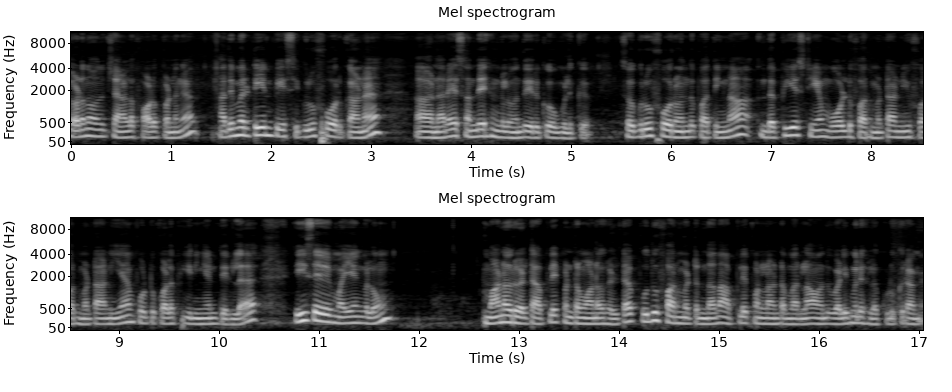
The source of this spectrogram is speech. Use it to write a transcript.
தொடர்ந்து வந்து சேனலை ஃபாலோ பண்ணுங்கள் அதேமாதிரி டிஎன்பிஎஸ்சி குரூப் ஃபோருக்கான நிறைய சந்தேகங்கள் வந்து இருக்குது உங்களுக்கு. ஸோ குரூப் ஃபோர் வந்து பார்த்திங்கன்னா இந்த பிஎஸ்டிஎம் ஓல்டு ஃபார்மெட்டாக நியூ ஃபார்மெட்டாக ஏன் போட்டு குழப்பிக்கிறீங்கன்னு தெரியல. இ சேவை மையங்களும் மாணவர்கள்ட்ட அப்ளை பண்ணுற மாணவர்கள்ட்ட புது ஃபார்மேட் இருந்தால் தான் அப்ளை பண்ணலான்ற மாதிரிலாம் வந்து வழிமுறைகளை கொடுக்குறாங்க.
